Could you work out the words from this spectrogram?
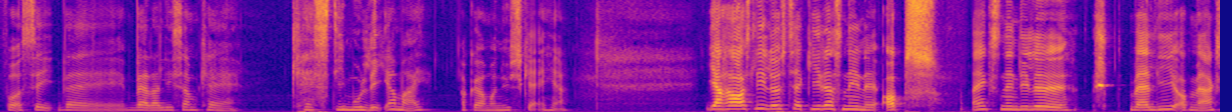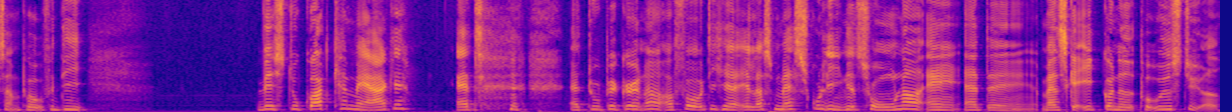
for at se, hvad, hvad der ligesom kan, kan stimulere mig og gøre mig nysgerrig her. Jeg har også lige lyst til at give dig sådan en uh, ops, ikke? sådan en lille, øh, vær lige opmærksom på, fordi hvis du godt kan mærke, at, at du begynder at få de her ellers maskuline toner af, at uh, man skal ikke gå ned på udstyret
